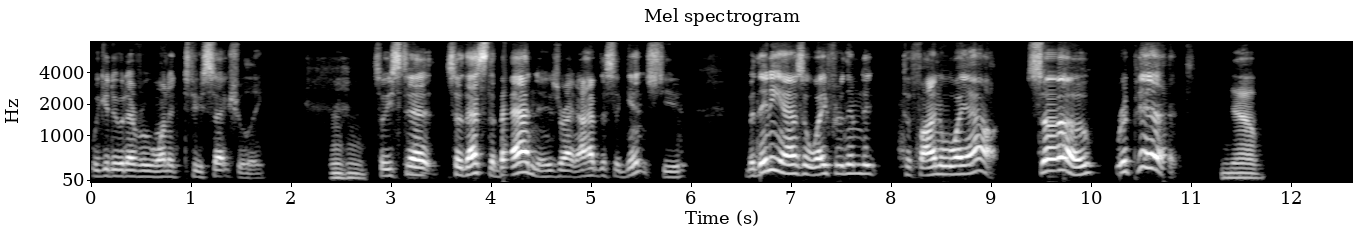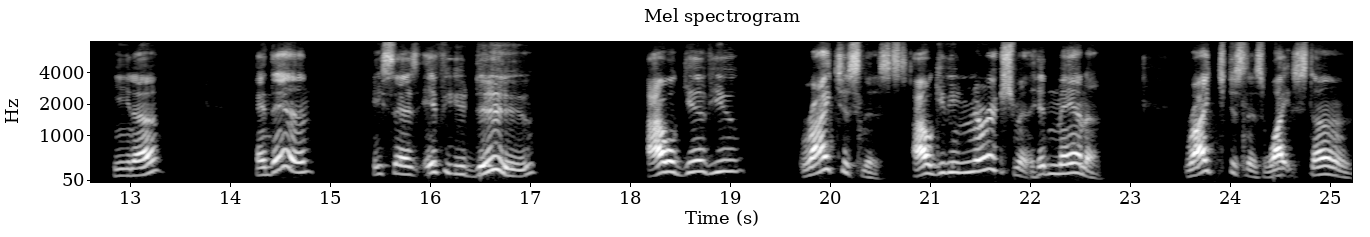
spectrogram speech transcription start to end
we could do whatever we wanted to sexually. hmm So he said, so that's the bad news, right? I have this against you. But then he has a way for them to, to find a way out. So repent, No. you know? And then he says, if you do, I will give you righteousness. I will give you nourishment, hidden manna, righteousness, white stone,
